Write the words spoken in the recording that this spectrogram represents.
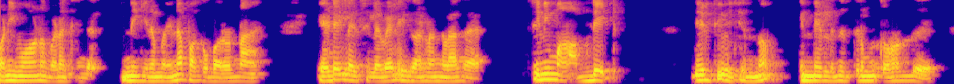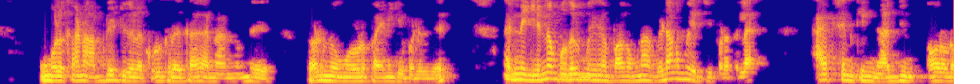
பணிவான வணக்கங்கள். இன்னைக்கு நம்ம என்ன பார்க்க போறோம்னா இடையில சில வேலை காரணங்களாக சினிமா அப்டேட் நிறுத்தி வச்சிருந்தோம். இன்னிலிருந்து திரும்ப தொடர்ந்து உங்களுக்கான அப்டேட்டுகளை கொடுக்கறதுக்காக நான் வந்து தொடர்ந்து உங்களோட பயணிக்கப்படுது இன்னைக்கு என்ன முதல் முறையாக பார்க்கணும்னா விடாமுயற்சி படத்துல ஆக்ஷன் கிங் அர்ஜுன் அவரோட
